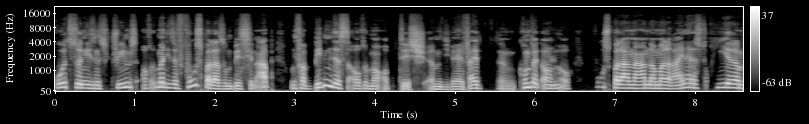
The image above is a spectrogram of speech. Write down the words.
holst du in diesen Streams auch immer diese Fußballer so ein bisschen ab und verbindest auch immer optisch ähm, die Welt. Vielleicht ähm, kommt vielleicht auch, auch Fußballernamen da mal rein. Ja, das ist doch hier,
